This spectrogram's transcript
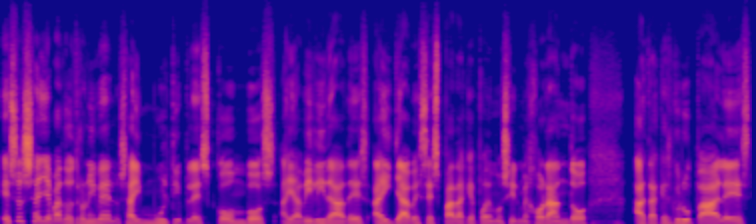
eso se ha llevado a otro nivel, o sea, hay múltiples combos, hay habilidades, hay llaves espada que podemos ir mejorando, ataques grupales,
